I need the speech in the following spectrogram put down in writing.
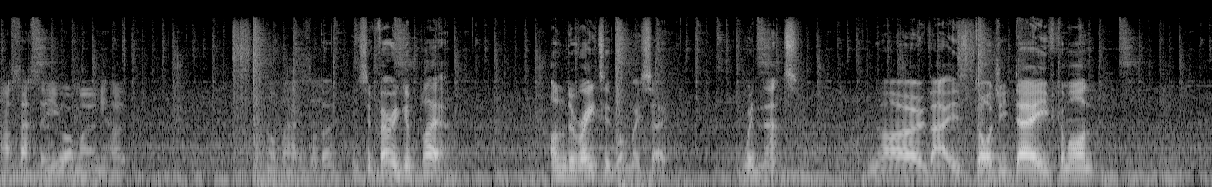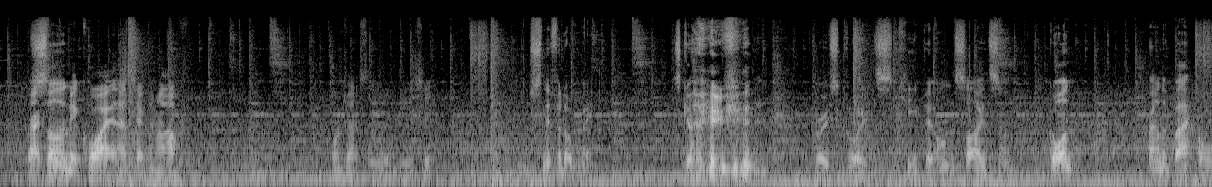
Alsassa, you are my only hope. Not bad, is it? Well. He's a very good player. Underrated, one may say. Win that. No, that is dodgy. Dave, come on. Drax was a bit quiet in that second half. Come on, Drax, you little beauty. Little sniffer dog, mate. Let's go. Grosskreutz. Keep it on side, son. Go on. Round the back. Oh.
